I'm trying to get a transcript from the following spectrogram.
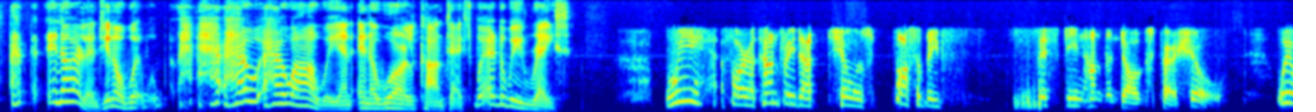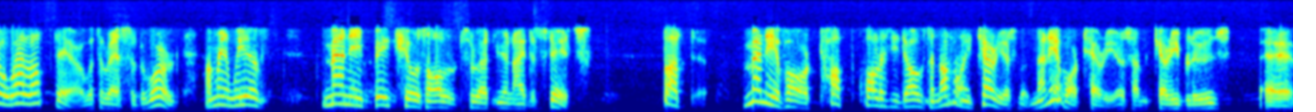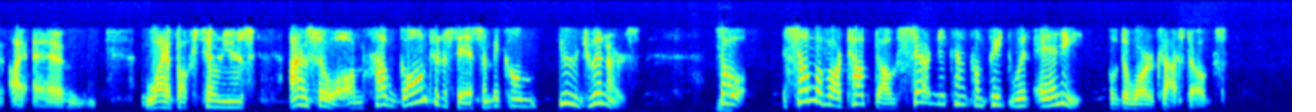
Uh, in Ireland, you know, how how are we in, in a world context? Where do we rate? We, for a country that shows possibly 1,500 dogs per show, we are well up there with the rest of the world. I mean, we have many big shows all throughout the United States. But many of our top quality dogs, and not only terriers, but many of our terriers, and Kerry Blues, uh, um, Wire Fox Terriers, and so on, have gone to the States and become huge winners. So some of our top dogs certainly can compete with any of the world class dogs.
